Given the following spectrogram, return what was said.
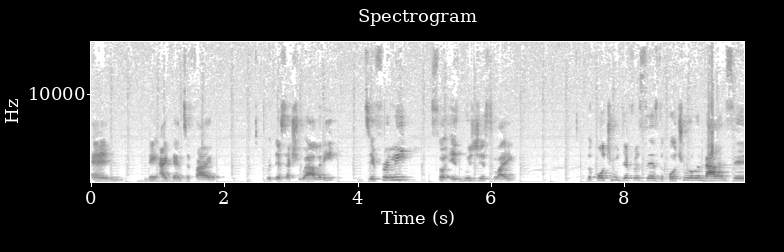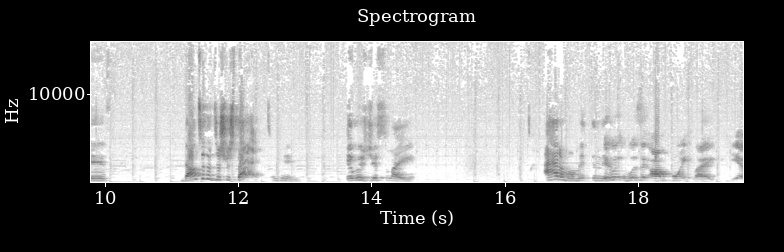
and they identified with their sexuality differently. So it was just like the cultural differences, the cultural imbalances, down to the disrespect. Mhm. It was just like I had a moment in It there. was, was it on point? Like, yeah,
